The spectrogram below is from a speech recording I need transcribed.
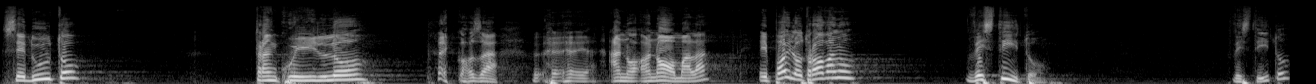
seduto tranquillo, cosa eh, anomala, e poi lo trovano vestito. Vestito?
